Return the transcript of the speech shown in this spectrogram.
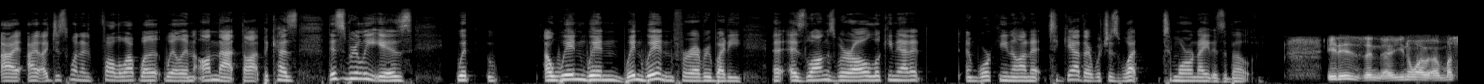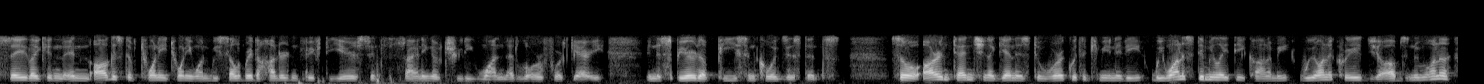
i i just want to follow up Waylon on that thought because this really is with a win-win win-win for everybody as long as we're all looking at it and working on it together which is what tomorrow night is about It is, and uh, you know, I, I must say, like in, in August of 2021, we celebrate 150 years since the signing of Treaty One at Lower Fort Garry, in the spirit of peace and coexistence. So our intention again is to work with the community. We want to stimulate the economy. We want to create jobs, and we want to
